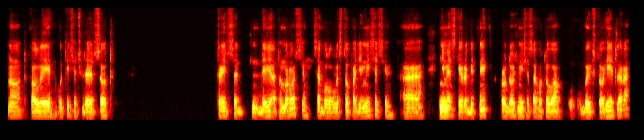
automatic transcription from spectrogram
ну, от, коли у 1939 році, це було в листопаді місяці, е, німецький робітник впродовж місяця готував вбивство Гітлера,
